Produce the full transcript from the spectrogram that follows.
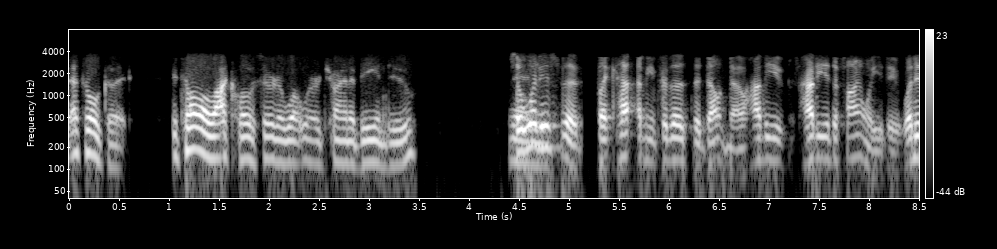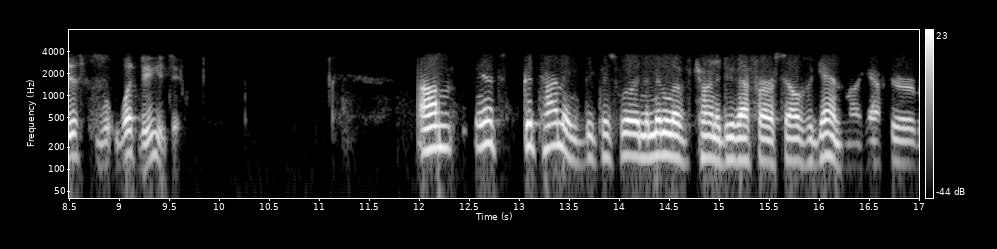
that's all good. It's all a lot closer to what we're trying to be and do. So what is the like? How, I mean, for those that don't know, how do you how do you define what you do? What is what do you do? Um, yeah, it's good timing because we're in the middle of trying to do that for ourselves again. Like after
